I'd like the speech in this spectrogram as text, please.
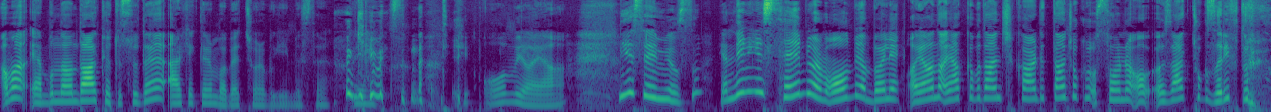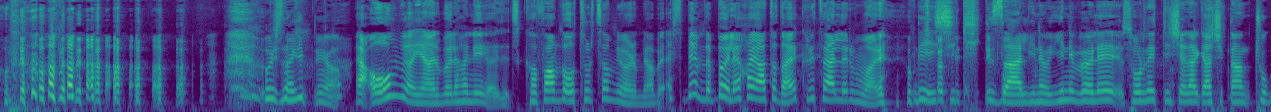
Ama yani bundan daha kötüsü de erkeklerin babet çorabı giymesi. Giymesinler diye. Olmuyor ya. Niye sevmiyorsun? Ya ne bileyim sevmiyorum olmuyor böyle ayağını ayakkabıdan çıkardıktan çok sonra o özellikle çok zarif duruyor. Hoşuna gitmiyor. ya olmuyor yani böyle hani kafamda oturtamıyorum ya. İşte benim de böyle hayata dair kriterlerim var. Değişik, güzel. Yine yine böyle sorun ettiğin şeyler gerçekten çok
